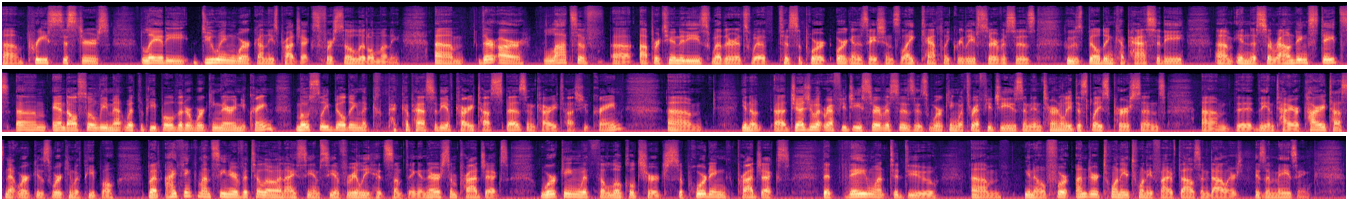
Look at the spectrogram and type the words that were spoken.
um, priests, sisters, laity doing work on these projects for so little money. Um, there are lots of uh, opportunities, whether it's with to support organizations like Catholic Relief Services, who's building capacity um, in the surrounding states, um, and also we met with the people that are working there in Ukraine, mostly building the capacity of Caritas Spes and Caritas Ukraine. Um, you know, uh, Jesuit Refugee Services is working with refugees and internally displaced persons. Um, the the entire Caritas network is working with people, but I think Monsignor Vitillo and ICMC have really hit something, and there are some projects working with the local church, supporting projects that they want to do. Um, you know, for under twenty twenty five thousand dollars is amazing.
